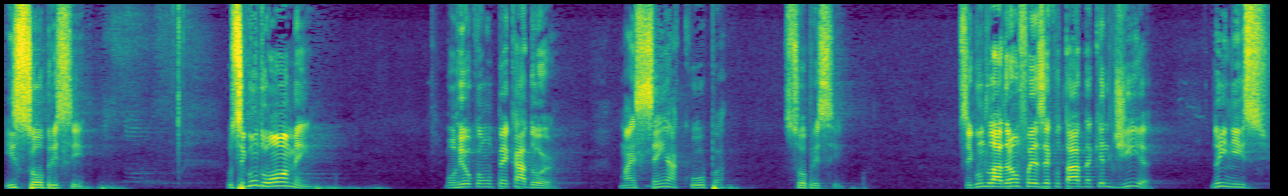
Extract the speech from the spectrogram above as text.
e sobre si. O segundo homem morreu como pecador, mas sem a culpa sobre si. O segundo ladrão foi executado naquele dia, no início.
